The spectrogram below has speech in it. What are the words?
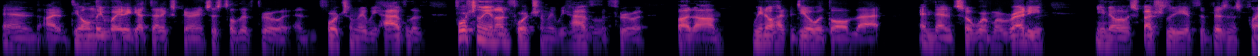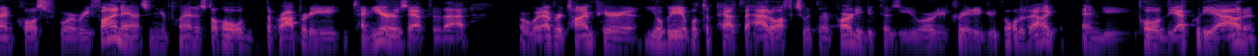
And I, the only way to get that experience is to live through it. And fortunately, we have lived. Fortunately and unfortunately, we have lived through it. But um, we know how to deal with all of that. And then, so when we're ready, you know, especially if the business plan calls for refinance and your plan is to hold the property 10 years after that, or whatever time period, you'll be able to pass the hat off to a third party because you already created all the value and you pulled the equity out and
